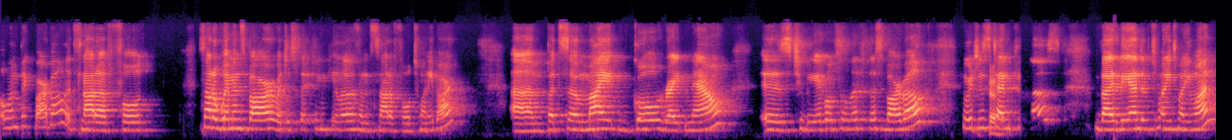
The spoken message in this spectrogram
Olympic barbell. It's not a full, it's not a women's bar, which is 15 kilos, and it's not a full 20 bar. Um, but so my goal right now is to be able to lift this barbell, which is 10 kilos, by the end of 2021.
